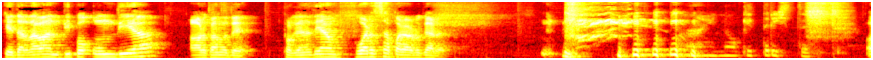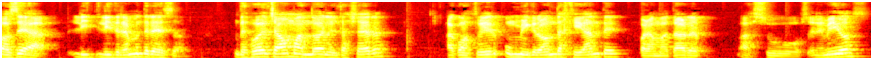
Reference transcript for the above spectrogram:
que tardaban tipo un día ahorcándote, porque no tenían fuerza para ahorcar. Ay, no, qué triste. O sea, li- literalmente era eso. Después el chabón mandó en el taller a construir un microondas gigante para matar a sus enemigos.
